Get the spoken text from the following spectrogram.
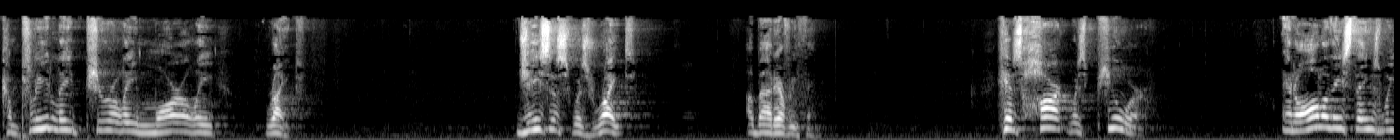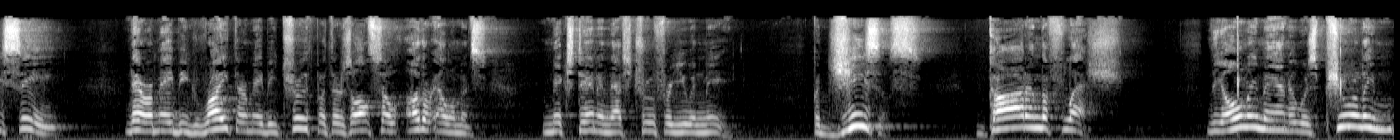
completely, purely, morally right. Jesus was right about everything. His heart was pure. In all of these things we see, there may be right, there may be truth, but there's also other elements mixed in, and that's true for you and me. But Jesus, God in the flesh, the only man who was purely,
